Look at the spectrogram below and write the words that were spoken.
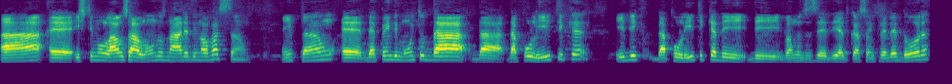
a é, estimular os alunos na área de inovação. Então, é, depende muito da, da, da política e de, da política de, de, vamos dizer, de educação empreendedora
